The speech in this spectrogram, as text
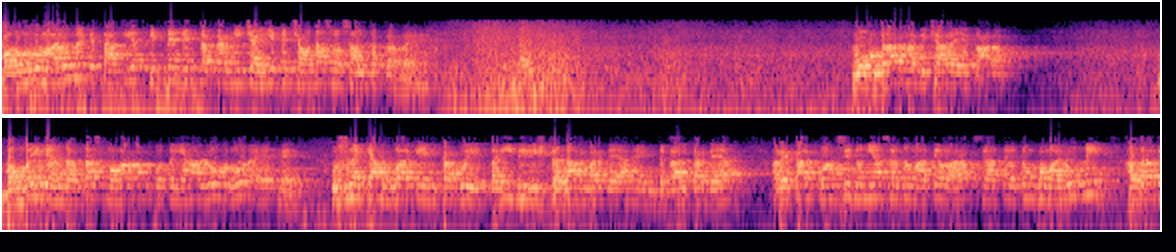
اور ان کو معلوم ہے کہ تعزیت کتنے دن تک کرنی چاہیے کہ چودہ سو سال تک کر رہے ہیں۔ وہ اترا تھا بیچارہ ایک عرب۔ بمبئی کے اندر دس محرم کو تو یہاں لوگ رو رہے تھے۔ اس نے کیا ہوا کہ ان کا کوئی قریبی رشتہ دار مر گیا ہے، انتقال کر گیا۔ ارے کل کون سی دنیا سے تم آتے ہو، عرب سے آتے ہو؟ تم کو معلوم نہیں۔ حضرت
